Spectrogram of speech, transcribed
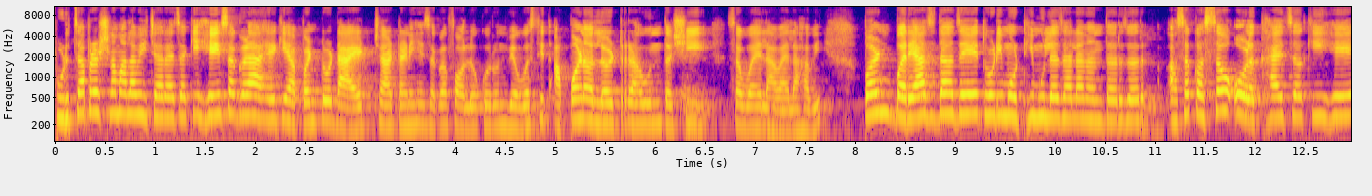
पुढचा प्रश्न मला विचारायचा की हे सगळं आहे की आपण तो डाएट चार्ट आणि हे सगळं फॉलो करून व्यवस्थित आपण अलर्ट राहून तशी सवय लावायला हवी. पण बऱ्याचदा जे थोडी मोठी मुलं झाल्यानंतर जर असं कसं ओळखायचं की हे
